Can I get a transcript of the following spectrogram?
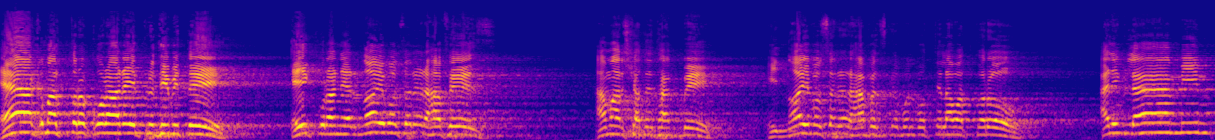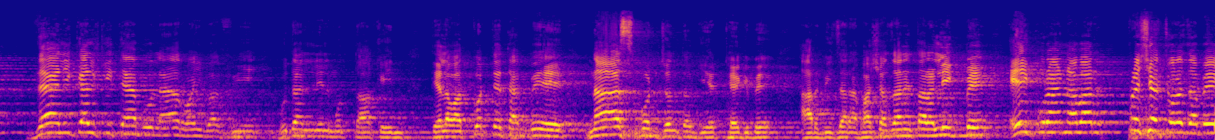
একমাত্র কোরআন এই পৃথিবীতে। এই কোরআনের নয় বছরের হাফেজ আমার সাথে থাকবে। এই নয় বছরের হাফেজকে বলব, তেলাওয়াত করো। আলিফ লাম মিম, যালিকাল কিতাবু লা রাইবা ফি হুদাল লিল মুত্তাকিন। তেলাওয়াত করতে থাকবে নাস পর্যন্ত গিয়ে ঠেকবে। আরবি যারা ভাষা জানে তারা লিখবে। এই কোরআন আবার প্রেসে চলে যাবে।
